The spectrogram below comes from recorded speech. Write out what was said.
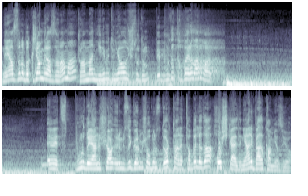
Ne yazdığına bakacağım birazdan ama şu an ben yeni bir dünya oluşturdum ve burada tabelalar var. Evet, burada yani şu an önümüzde görmüş olduğunuz 4 tane tabelada hoş geldin yani welcome yazıyor.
